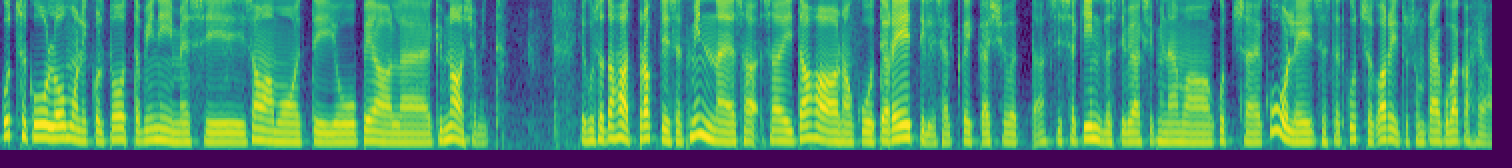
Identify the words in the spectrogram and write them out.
kutsekool loomulikult ootab inimesi samamoodi ju peale gümnaasiumit ja kui sa tahad praktiliselt minna ja sa, sa ei taha nagu teoreetiliselt kõiki asju võtta, siis sa kindlasti peaksid minema kutsekooli, sest et kutseharidus on praegu väga hea.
